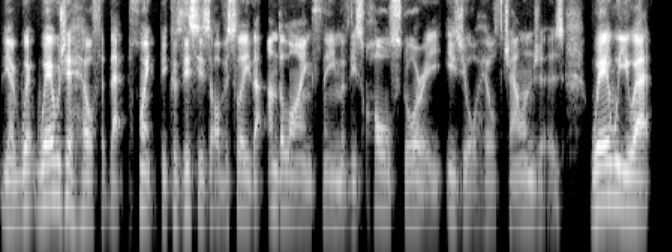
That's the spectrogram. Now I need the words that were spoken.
you know, where, where was your health at that point? Because this is obviously the underlying theme of this whole story is your health challenges. Where were you at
